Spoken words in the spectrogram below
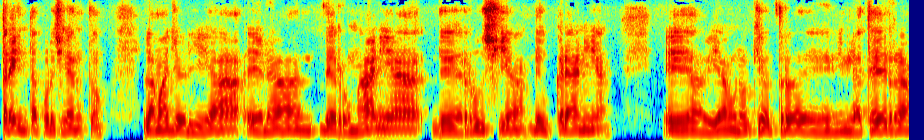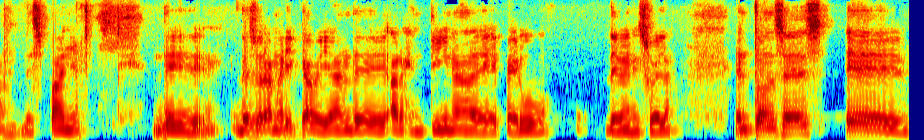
30%, la mayoría eran de Rumania, de Rusia, de Ucrania, eh, había uno que otro de Inglaterra, de España, de, de Sudamérica habían de Argentina, de Perú, de Venezuela. Entonces, eh,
